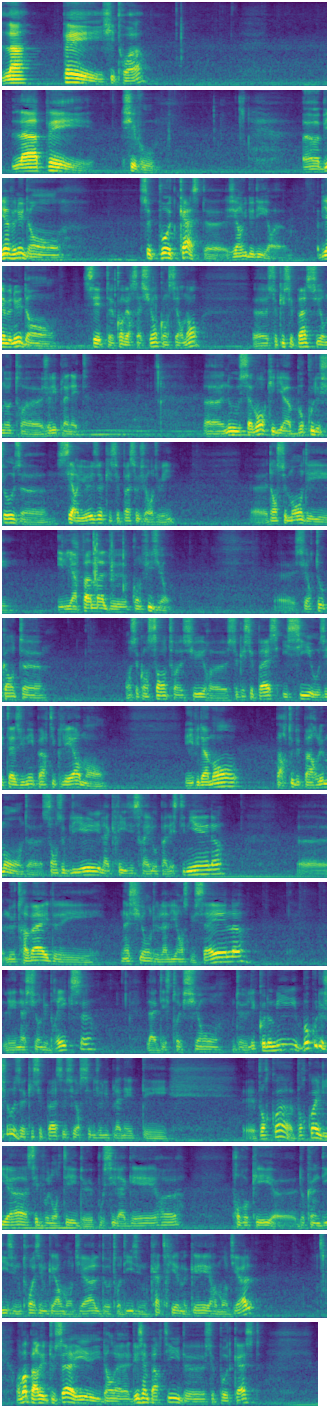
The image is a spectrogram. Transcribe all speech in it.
la paix chez toi, la paix chez vous. Euh, bienvenue dans ce podcast, euh, j'ai envie de dire. Bienvenue dans cette conversation concernant euh, ce qui se passe sur notre jolie planète. nous savons qu'il y a beaucoup de choses sérieuses qui se passent aujourd'hui dans ce monde et il y a pas mal de confusion. Euh, surtout quand euh, on se concentre sur euh, ce qui se passe ici aux États-Unis particulièrement. évidemment, partout de par le monde, sans oublier la crise israélo-palestinienne, le travail des nations de l'Alliance du Sahel, les nations du BRICS, la destruction de l'économie, beaucoup de choses qui se passent sur cette jolie planète. Et euh, pourquoi, pourquoi il y a cette volonté de pousser la guerre, provoquer, euh, d'aucuns disent une troisième guerre mondiale, d'autres disent une quatrième guerre mondiale On va parler de tout ça et dans la deuxième partie de ce podcast,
